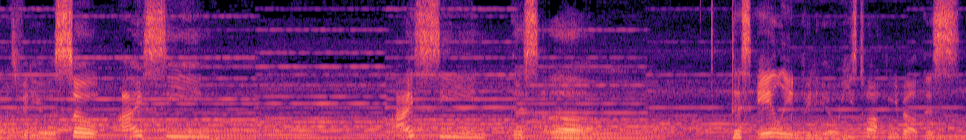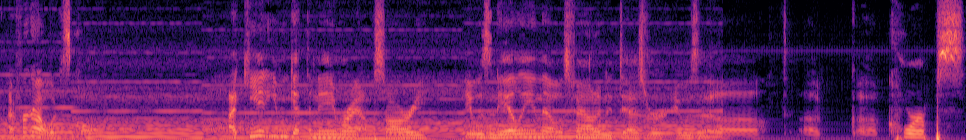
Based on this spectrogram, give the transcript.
on this video is so I seen I seen this um this alien video. He's talking about this. I forgot what it's called. I can't even get the name right. I'm sorry. It was an alien that was found in a desert. It was a, a, a corpse,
